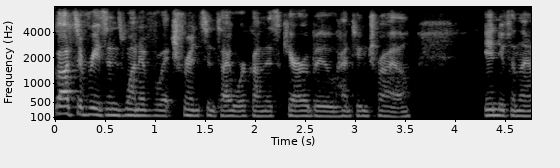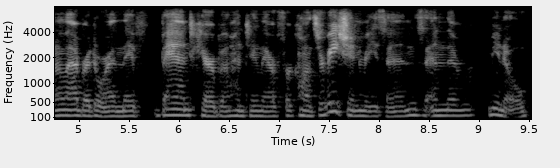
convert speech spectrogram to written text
lots of reasons. One of which, for instance, I work on this caribou hunting trial in Newfoundland and Labrador, and they've banned caribou hunting there for conservation reasons. And the, you know,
